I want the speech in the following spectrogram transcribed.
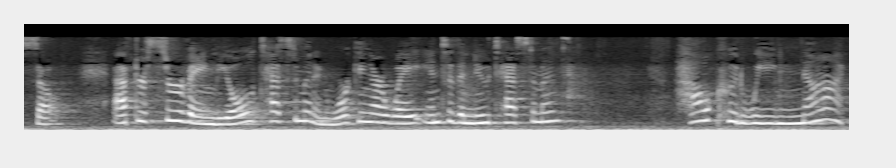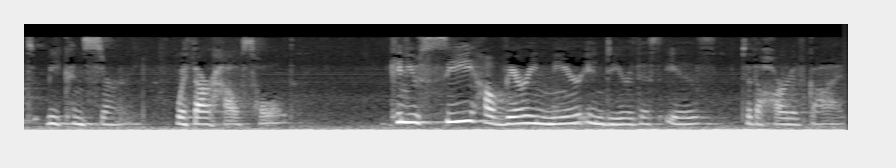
So, after surveying the Old Testament and working our way into the New Testament, how could we not be concerned with our household? Can you see how very near and dear this is to the heart of God?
